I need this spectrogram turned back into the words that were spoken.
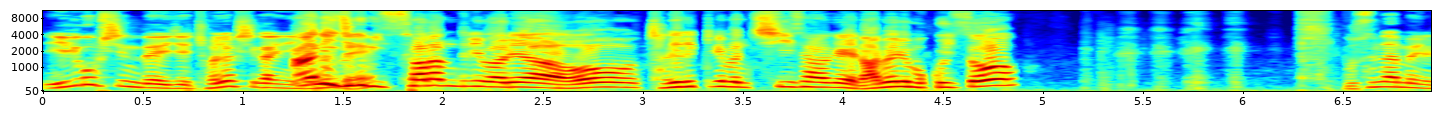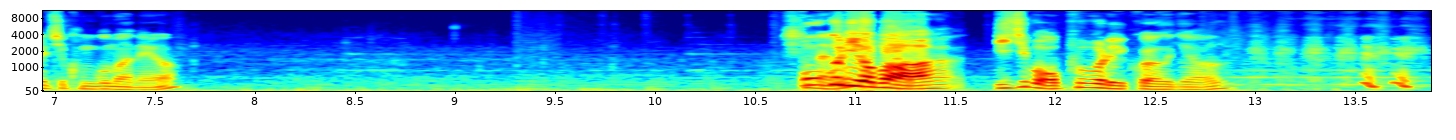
7시인데 이제 저녁 시간이긴 아니. 지금 이 사람들이 말이야 어 자기들끼리만 치사하게 라면을 먹고 있어? 무슨 라면일지 궁금하네요. 신라면? 뽀글이어봐 뒤집어 엎어버릴 거야 그냥.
